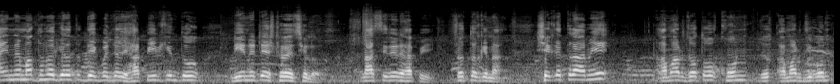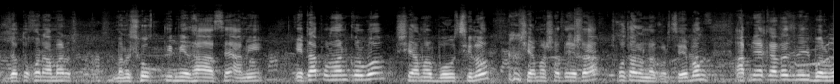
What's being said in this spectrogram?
আইনের মাধ্যমে গেলে তো দেখবেন যে হ্যাপির কিন্তু ডিএনএ টেস্ট হয়েছিল, নাসিরের হ্যাপি সত্য কিনা? সেক্ষেত্রে আমি আমার যতক্ষণ, আমার জীবন, যতক্ষণ আমার মানে শক্তি, মেধা আছে, আমি এটা প্রমাণ করব, সে আমার বউ ছিল, সে আমার সাথে এটা প্রতারণা করছে। এবং আপনি একটা জিনিস বলব,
